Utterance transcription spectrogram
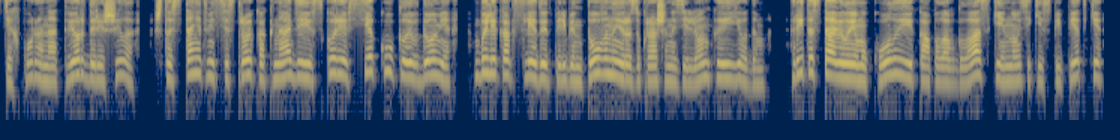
С тех пор она твердо решила, что станет медсестрой, как Надя, и вскоре все куклы в доме были как следует перебинтованы и разукрашены зеленкой и йодом. Рита ставила ему колы и капала в глазки и носики из пипетки.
